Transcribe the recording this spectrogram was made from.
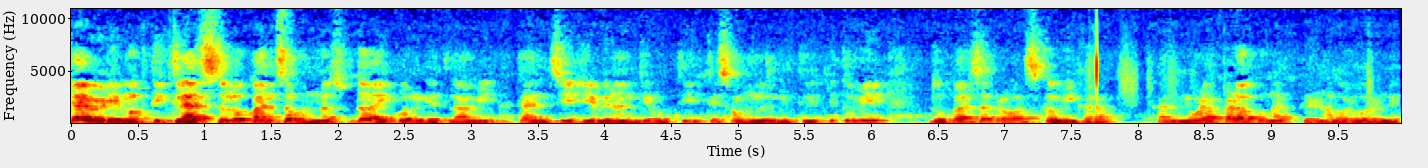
त्यावेळी मग तिथल्याच लोकांचं म्हणणं सुद्धा ऐकून घेतलं आम्ही. त्यांची जी विनंती होती ते समजून घेतली की तुम्ही दुपारचा प्रवास कमी करा. कारण एवढ्या कडक उन्हात फिरणं बरोबर नाही.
